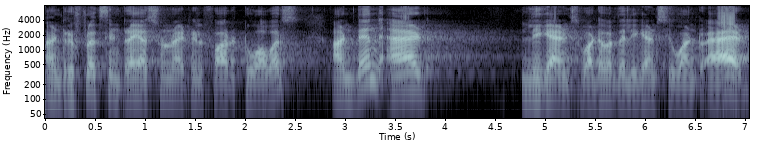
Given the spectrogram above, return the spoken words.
and reflux in dry acetonitrile for 2 hours and then add ligands whatever the ligands you want to add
